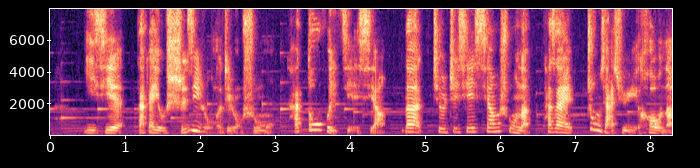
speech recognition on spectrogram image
一些大概有十几种的这种树木，它都会结香。那就这些香树呢，它在种下去以后呢，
